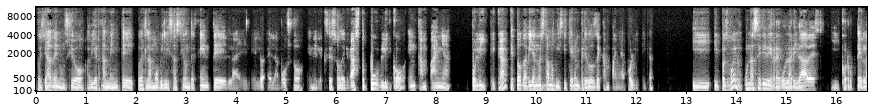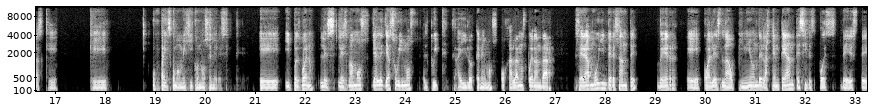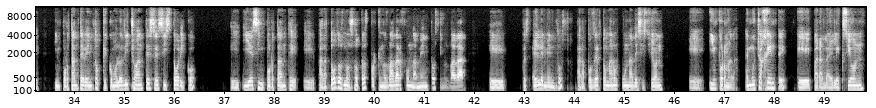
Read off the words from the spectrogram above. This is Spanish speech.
pues ya denunció abiertamente pues la movilización de gente, el, abuso en el exceso del gasto público en campaña política, que todavía no estamos ni siquiera en periodos de campaña política, y, pues bueno, una serie de irregularidades y corruptelas que, que un país como México no se merece. Eh, y pues bueno, les, les vamos, ya, ya subimos el tweet, ahí lo tenemos. Ojalá nos puedan dar, será muy interesante ver eh, cuál es la opinión de la gente antes y después de este importante evento, que como lo he dicho antes, es histórico eh, y es importante para todos nosotros porque nos va a dar fundamentos y nos va a dar pues, elementos para poder tomar una decisión eh, informada. Hay mucha gente que para la elección,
